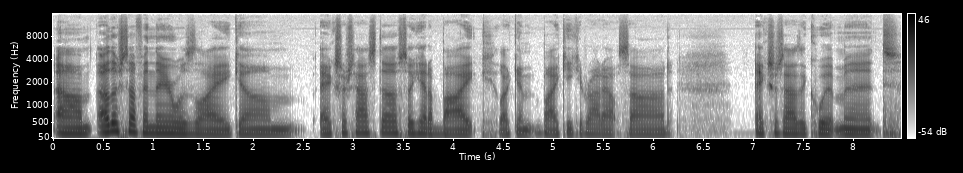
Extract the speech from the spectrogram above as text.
Um, other stuff in there was like um, exercise stuff. So he had a bike, like a bike he could ride outside, exercise equipment,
